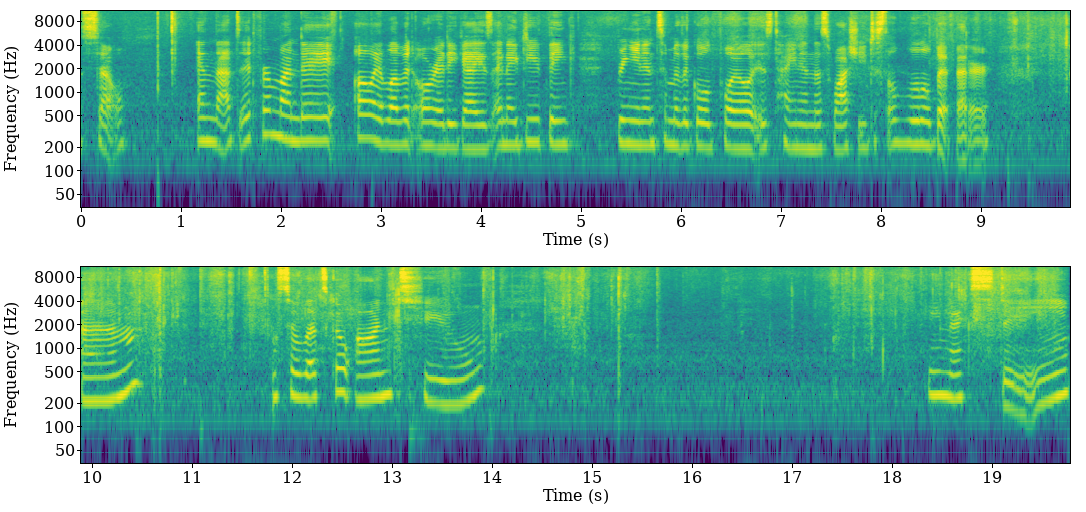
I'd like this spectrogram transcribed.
So, and that's it for Monday. Oh, I love it already, guys. And I do think bringing in some of the gold foil is tying in this washi just a little bit better. Um, so let's go on to the next day.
